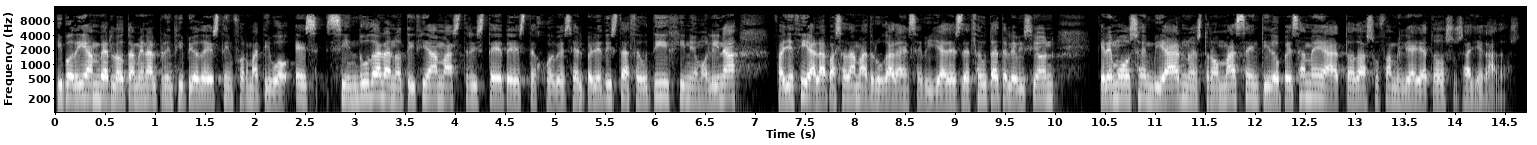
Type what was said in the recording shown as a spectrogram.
Y podían verlo también al principio de este informativo. Es sin duda la noticia más triste de este jueves. El periodista ceutí Ginio Molina fallecía la pasada madrugada en Sevilla. Desde Ceuta Televisión queremos enviar nuestro más sentido pésame a toda su familia y a todos sus allegados.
